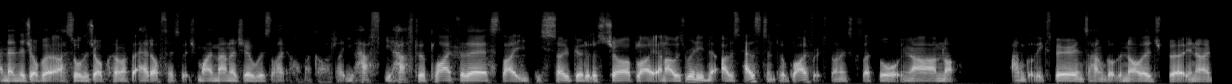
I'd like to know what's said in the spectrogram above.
and then the job, I saw the job come up at head office, which my manager was like, "Oh my god, like you have you have to apply for this. Like you'd be so good at this job." Like, and I was really I was hesitant to apply for it to be honest because I thought, you know, I'm not I haven't got the experience, I haven't got the knowledge, but you know,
